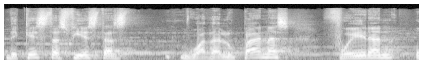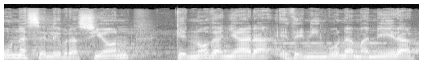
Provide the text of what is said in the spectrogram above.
de que estas fiestas guadalupanas fueran una celebración que no dañara de ninguna manera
